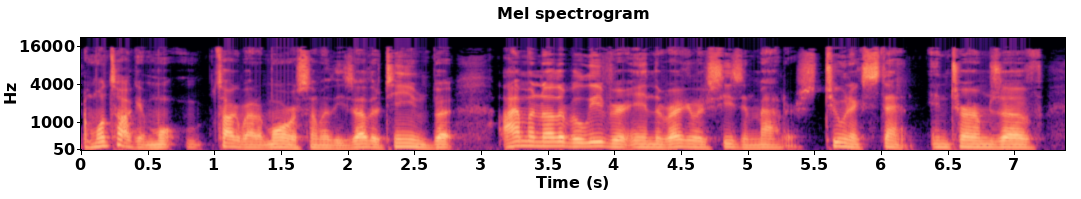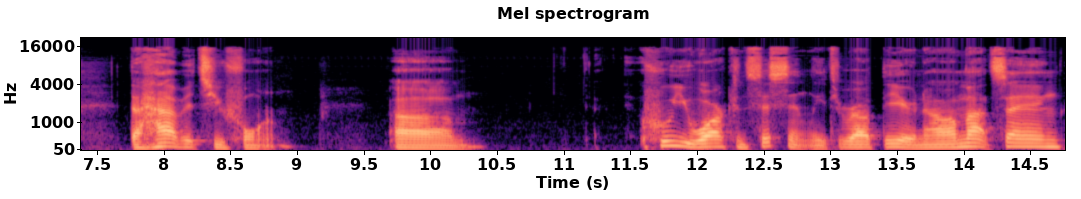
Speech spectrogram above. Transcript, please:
and we'll talk it more, talk about it more with some of these other teams. But I'm another believer in the regular season matters to an extent in terms of the habits you form, um, who you are consistently throughout the year. Now, I'm not saying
